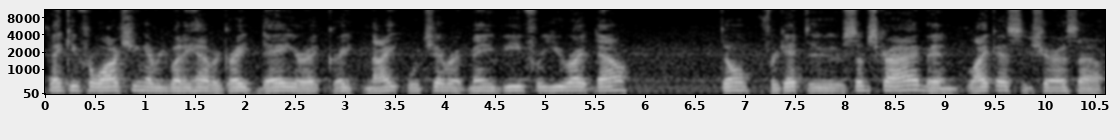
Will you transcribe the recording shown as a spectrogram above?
Thank you for watching. Everybody have a great day or a great night, whichever it may be for you right now. Don't forget to subscribe and like us and share us out.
